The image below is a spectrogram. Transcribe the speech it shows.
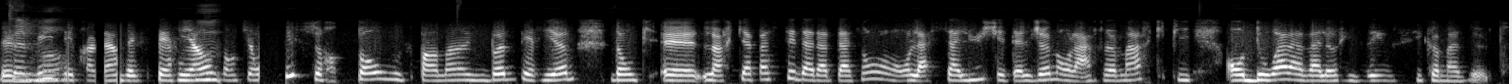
de vivre des premières expériences. Mm. Donc, ils ont été sur pause pendant une bonne période. Donc, leur capacité d'adaptation, on la salue chez tel jeune, on la remarque, puis on doit la valoriser aussi comme adulte.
